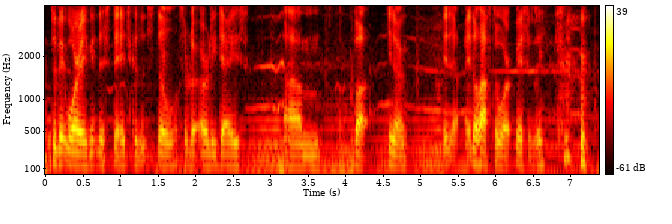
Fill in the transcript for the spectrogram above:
It's a bit worrying at this stage because it's still sort of early days. Um, but you know, it, it'll have to work basically.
